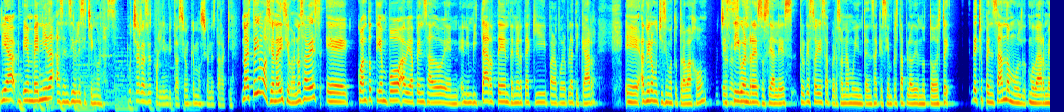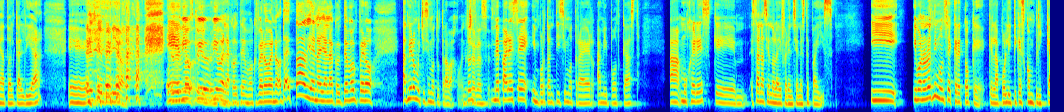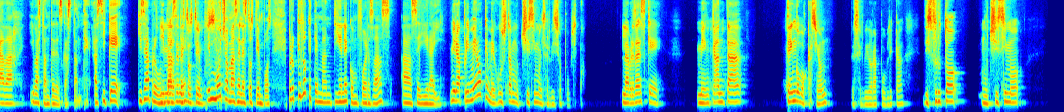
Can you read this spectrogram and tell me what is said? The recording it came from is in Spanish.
Lía, bienvenida a Sensibles y Chingonas. Muchas gracias por la invitación, qué emoción estar aquí. No, estoy emocionadísima. No sabes eh, cuánto tiempo había pensado en, invitarte, en tenerte aquí para poder platicar. Eh, admiro muchísimo tu trabajo. Te sigo en redes sociales. Creo que soy esa persona muy intensa que siempre está aplaudiendo todo. Estoy, de hecho, pensando mudarme a tu alcaldía. Eh, Eres bienvenida. vivo, en la Cuauhtémoc, pero bueno, bien allá en la Cuauhtémoc, pero admiro muchísimo tu trabajo. Entonces, Muchas gracias. me parece importantísimo traer a mi podcast a mujeres que están haciendo la diferencia en este país. Y, bueno, no es ningún secreto que, la política es complicada y bastante desgastante. Así que quisiera preguntarte. Y más en estos tiempos. Y mucho más en estos tiempos. Pero ¿qué es lo que te mantiene con fuerzas a seguir ahí? Mira, primero que me gusta muchísimo el servicio público. La verdad es que me encanta, tengo vocación, de servidora pública, disfruto muchísimo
